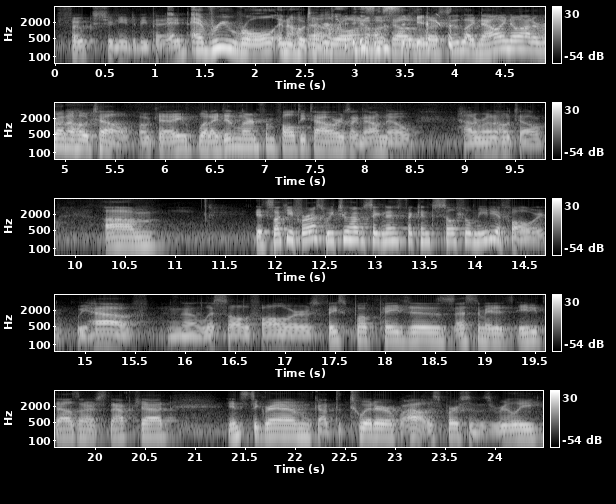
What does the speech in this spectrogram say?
folks who need to be paid. Every role in a hotel. Every role in a is listed hotel is listed. Like now I know how to run a hotel. Okay, what I didn't learn from Fawlty Towers, I now know how to run a hotel. Um, it's lucky for us. We too have a significant social media following. We have uh, lists all the followers, Facebook pages, estimated eighty thousand on Snapchat, Instagram, got the Twitter. Wow, this person is really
